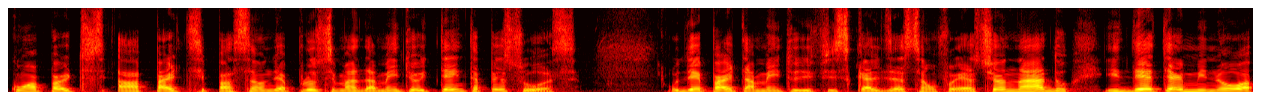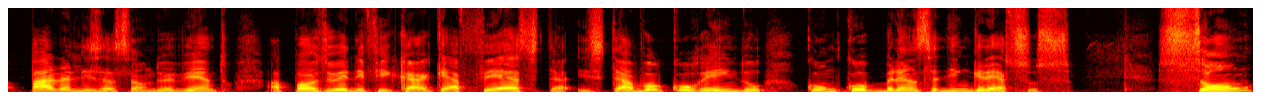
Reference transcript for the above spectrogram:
com a, part a participação de aproximadamente 80 pessoas. O Departamento de Fiscalização foi acionado e determinou a paralisação do evento após verificar que a festa estava ocorrendo com cobrança de ingressos som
